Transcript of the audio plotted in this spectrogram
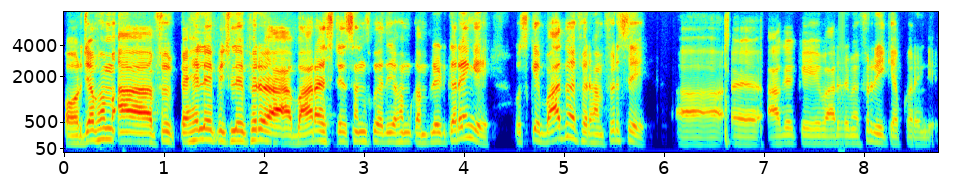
और जब हम आ, फिर पहले पिछले फिर बारह स्टेशन को यदि हम कंप्लीट करेंगे उसके बाद में फिर हम फिर से आ, आगे के बारे में फिर रिकैप करेंगे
